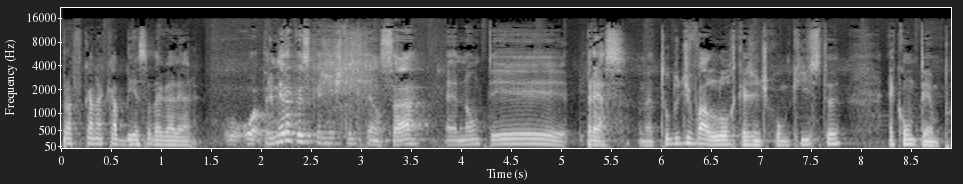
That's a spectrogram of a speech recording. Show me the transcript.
pra ficar na cabeça da galera. O- o- A primeira coisa que a gente tem que pensar é não ter pressa. Né? Tudo de valor que a gente conquista é com o tempo.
